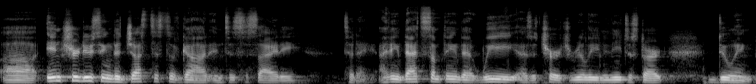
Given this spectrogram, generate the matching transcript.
uh, introducing the justice of God into society today. I think that's something that we as a church really need to start doing.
